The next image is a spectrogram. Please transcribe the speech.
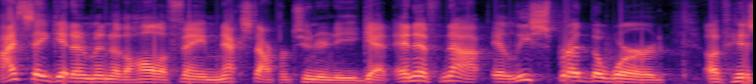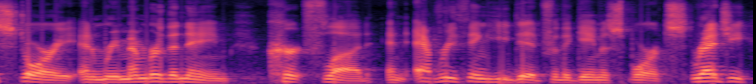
I say get him into the Hall of Fame next opportunity you get. And if not, at least spread the word of his story and remember the name Curt Flood and everything he did for the game of sports. Reggie,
